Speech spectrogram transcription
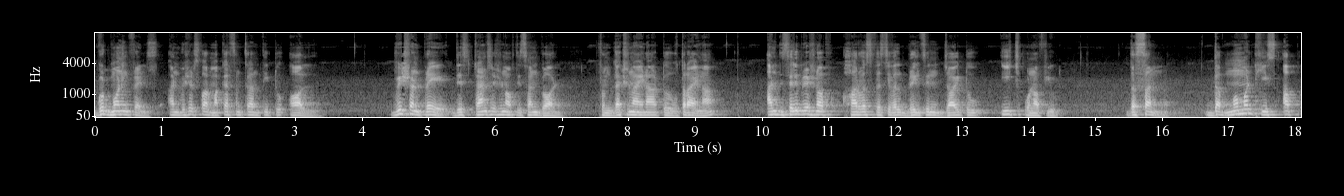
Good morning, friends, and wishes for Makar Sankranti to all. Wish and pray this transition of the sun god from Dakshinayana to Uttarayana and the celebration of harvest festival brings in joy to each one of you. The sun, the moment he is up,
